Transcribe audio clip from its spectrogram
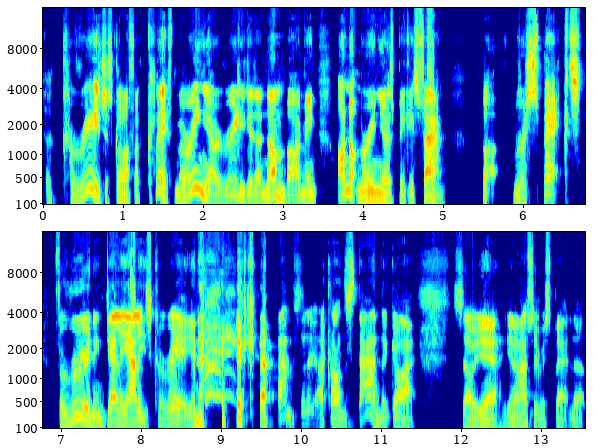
the career's just gone off a cliff. Mourinho really did a number. I mean, I'm not Mourinho's biggest fan, but respect for ruining Dele Alli's career. You know, absolutely, I can't stand the guy. So yeah, you know, absolute respect. Look,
